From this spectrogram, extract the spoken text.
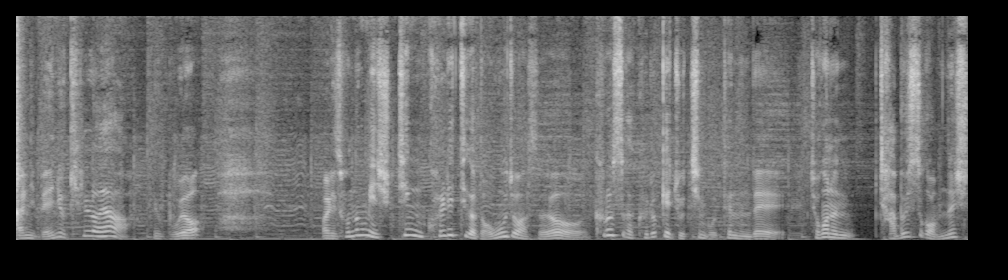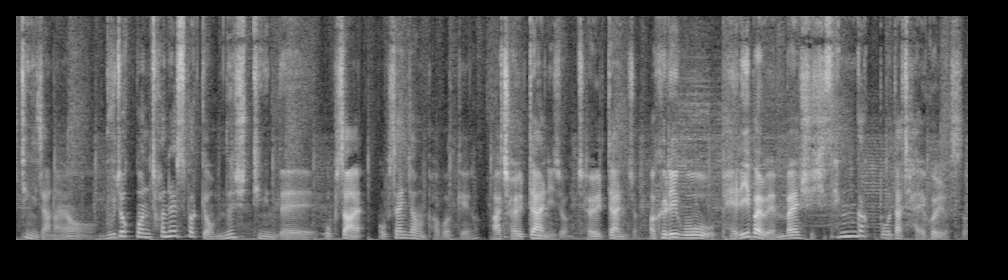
아니 메뉴 킬러야. 이거 뭐야? 하... 아니 손흥민 슈팅 퀄리티가 너무 좋았어요. 크로스가 그렇게 좋진 못했는데 저거는 잡을 수가 없는 슈팅이잖아요. 무조건 쳐낼 수밖에 없는 슈팅인데 옵사 옵사인지 한번 봐볼게요. 아 절대 아니죠. 절대 아니죠. 아 그리고 베리발 왼발 슛이 생각보다 잘 걸렸어.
